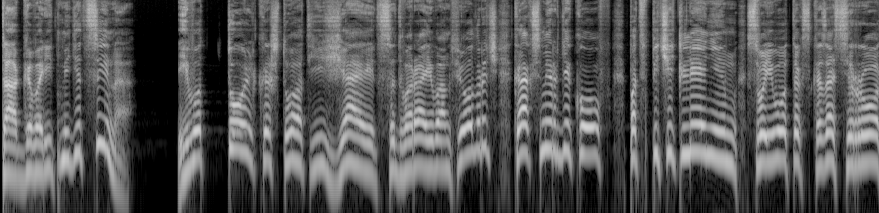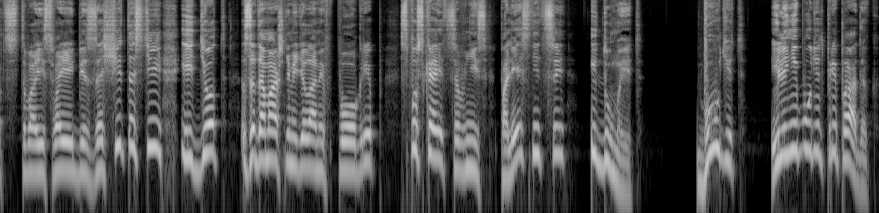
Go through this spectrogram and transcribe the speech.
Так говорит медицина. И вот только что отъезжает со двора Иван Федорович, как Смердяков, под впечатлением своего, так сказать, сиротства и своей беззащитности, идет за домашними делами в погреб, спускается вниз по лестнице и думает, будет или не будет припадок,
